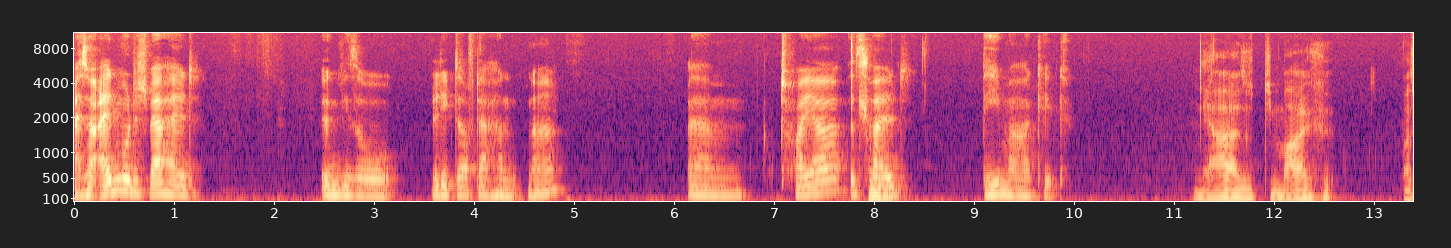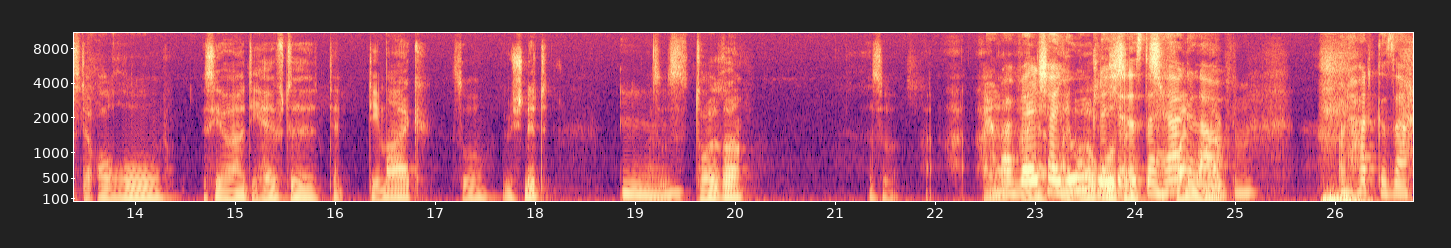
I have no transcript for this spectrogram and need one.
Also altmodisch wäre halt irgendwie so, liegt auf der Hand, ne? Ähm, teuer ist Schon. halt D-markig. Ja, also die Mark, also der Euro ist ja die Hälfte der D-Mark, so im Schnitt. Also es ist teurer. Also eine- Aber welcher eine- Jugendliche ist dahergelaufen und hat gesagt,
